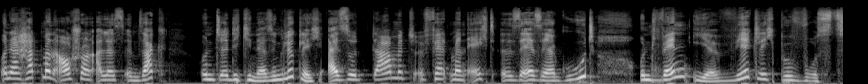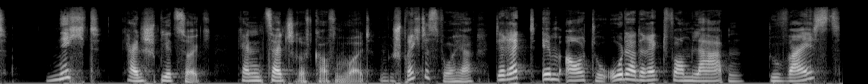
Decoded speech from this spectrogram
und dann hat man auch schon alles im Sack. Und äh, die Kinder sind glücklich. Also damit fährt man echt äh, sehr, sehr gut. Und wenn ihr wirklich bewusst nicht kein Spielzeug, keine Zeitschrift kaufen wollt, besprecht es vorher. Direkt im Auto oder direkt vorm Laden. Du weißt,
